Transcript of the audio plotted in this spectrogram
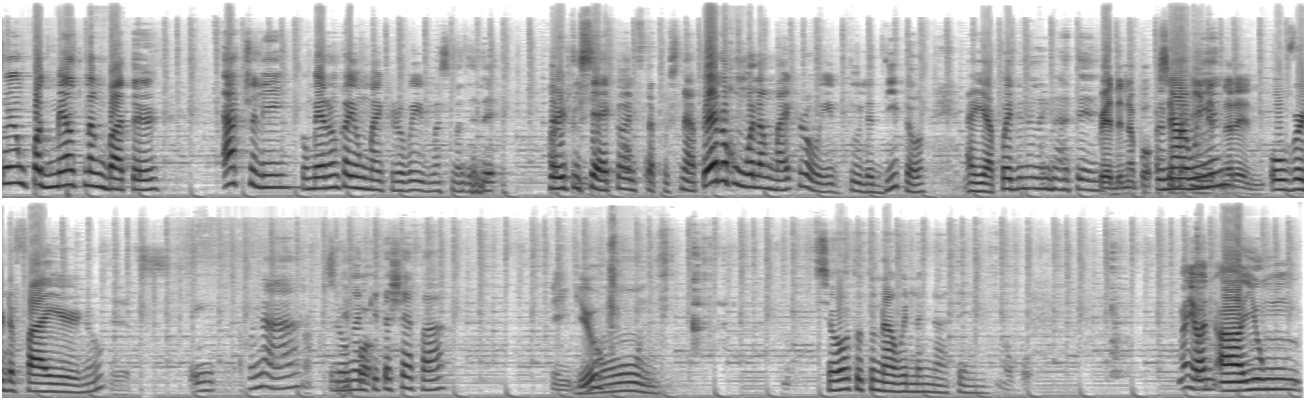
So, yung pag-melt ng butter, actually, kung meron kayong microwave, mas madali. 30 seconds, tapos na. Pero kung walang microwave, tulad dito, ay ah, pwede na lang natin Pwede na po kasi mainit na rin. over the fire, no? Yes. Ako na. Tulungan kita, chef, ha? Thank you. Yun. So, tutunawin lang natin. Opo. Ngayon, ah, yung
